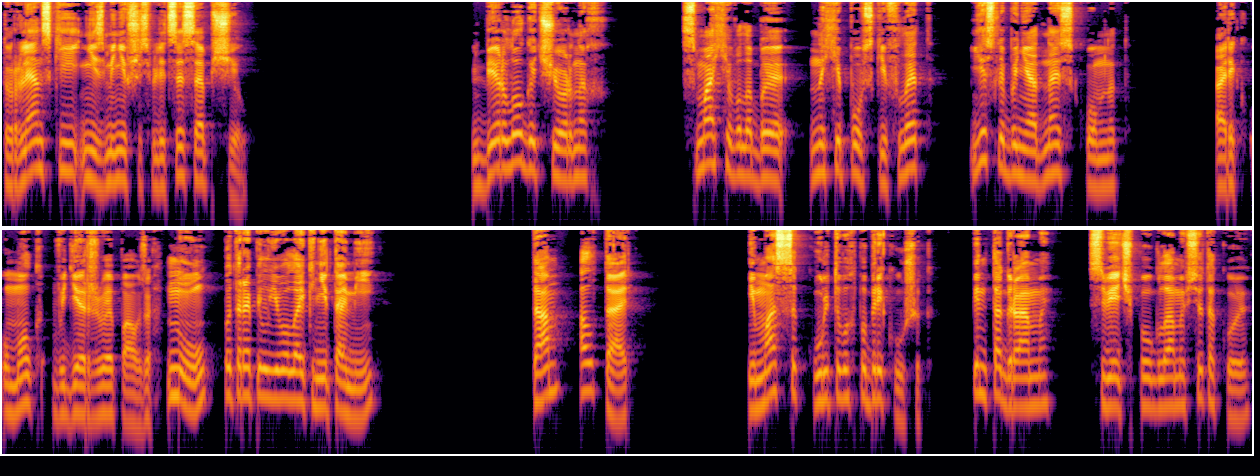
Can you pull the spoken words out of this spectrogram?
Турлянский, не изменившись в лице, сообщил. Берлога черных смахивала бы на хиповский флет, если бы не одна из комнат. Арик умолк, выдерживая паузу. «Ну», — поторопил его Лайк, — «не томи». Там алтарь и масса культовых побрякушек, пентаграммы, свечи по углам и все такое.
